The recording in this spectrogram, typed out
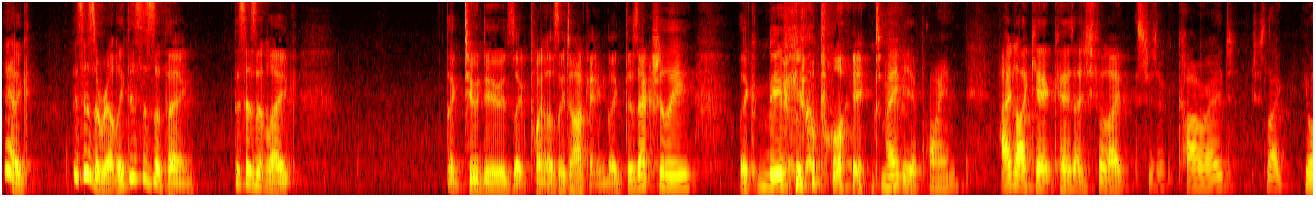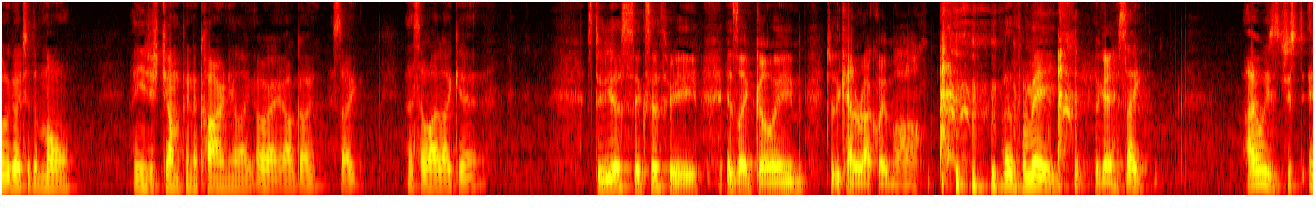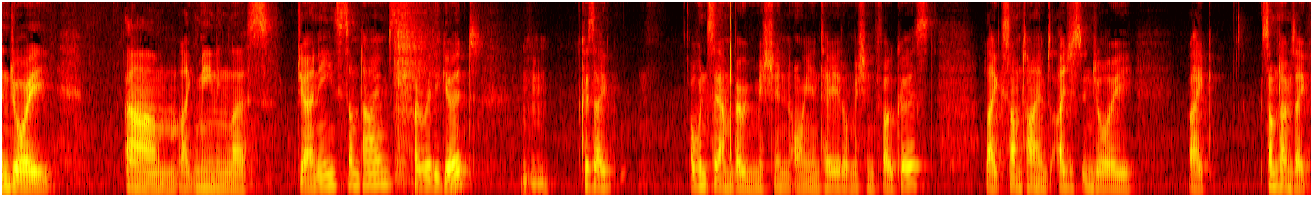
Yeah like this is a real like this is a thing. This isn't like like two dudes like pointlessly talking. Like there's actually like maybe a point. Maybe a point. I like it because I just feel like it's just like a car ride. Just like you want to go to the mall, and you just jump in a car and you're like, all right, I'll go. It's like that's how I like it. studio 603 is like going to the Cataraqui Mall But for me, okay it's like I always just enjoy um, like meaningless journeys. Sometimes are really good mm-hmm. because I I wouldn't say I'm very mission orientated or mission focused. Like sometimes I just enjoy like sometimes like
